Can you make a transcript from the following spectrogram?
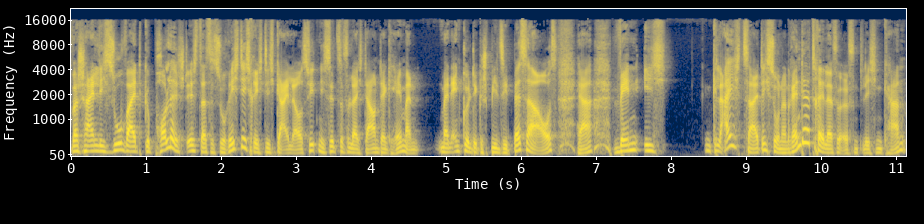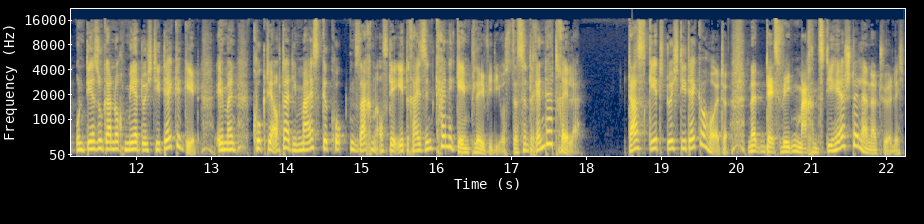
wahrscheinlich so weit gepolished ist, dass es so richtig, richtig geil aussieht und ich sitze vielleicht da und denke, hey, mein, mein endgültiges Spiel sieht besser aus, ja, wenn ich gleichzeitig so einen Render-Trailer veröffentlichen kann und der sogar noch mehr durch die Decke geht. Ich meine, guck dir auch da, die meistgeguckten Sachen auf der E3 sind keine Gameplay-Videos, das sind Render-Trailer. Das geht durch die Decke heute. Na, deswegen machen es die Hersteller natürlich.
